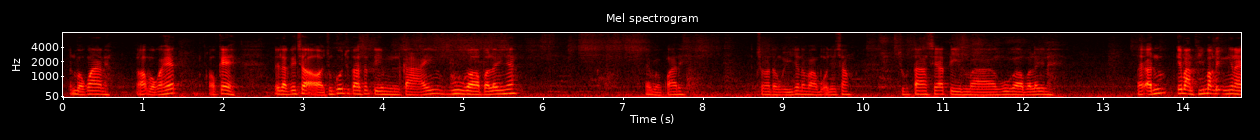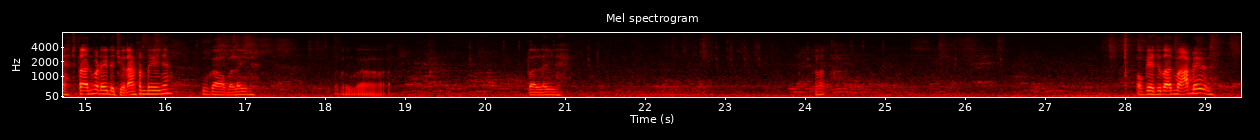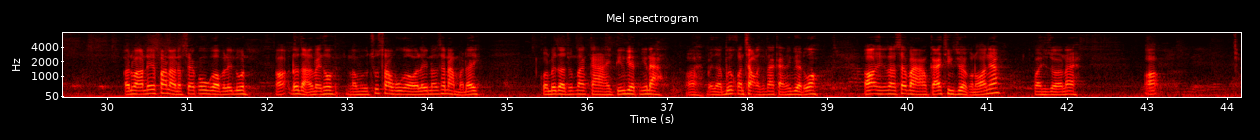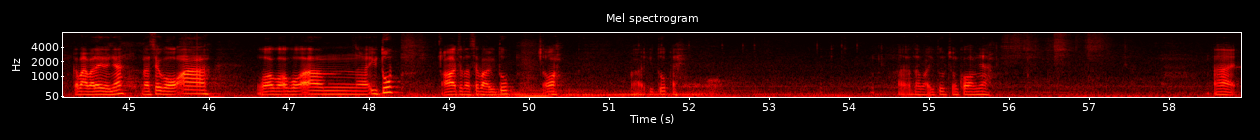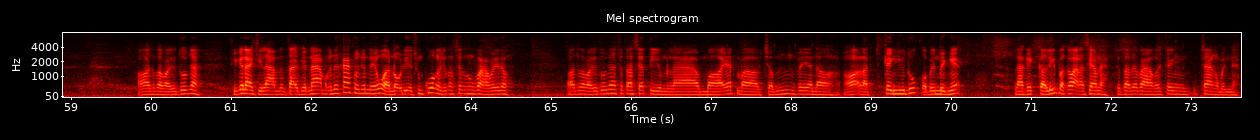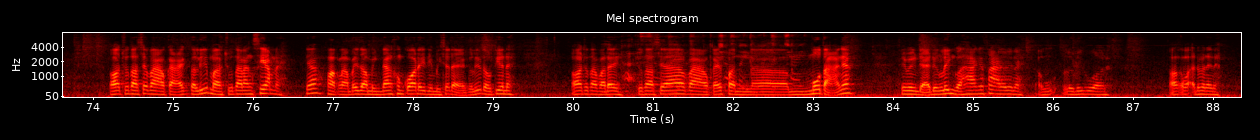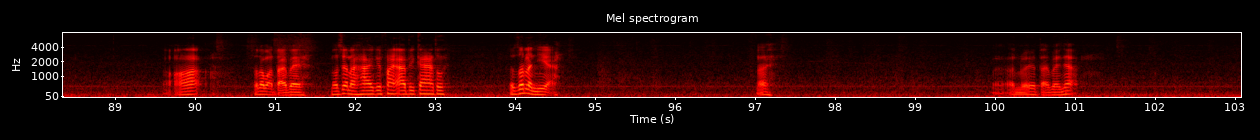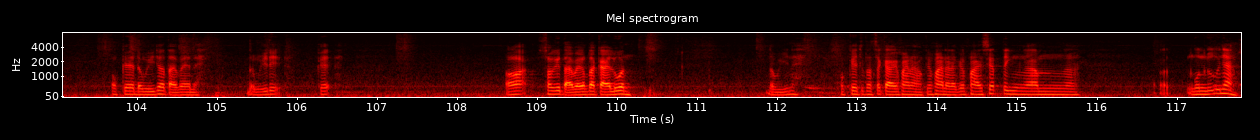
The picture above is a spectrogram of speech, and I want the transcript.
Ấn bỏ qua này. Đó bỏ qua hết. Ok. Đây là cái chợ ở Trung Quốc chúng ta sẽ tìm cái Google Play nhé đây bỏ qua đi. Cho đồng ý cho nó vào bộ như trong chúng ta sẽ tìm uh, Google Play này. Đấy, ấn cái bàn phím mặc định như này. Chúng ta ấn vào đây để chuyển A phân B nhé Google Play này. Google Play này. Đó. Ok chúng ta ấn vào update này. Ấn vào update phát là nó sẽ có Google lên luôn. Đó đơn giản vậy thôi. Là một chút sau Google lên nó sẽ nằm ở đây. Còn bây giờ chúng ta cài tiếng Việt như nào? Rồi bây giờ bước quan trọng là chúng ta cài tiếng Việt đúng không? Đó thì chúng ta sẽ vào cái trình duyệt của nó nhé vào trình duyệt này. Đó. Các bạn vào đây rồi nhé Nó sẽ gõ à, gõ gõ gõ um, YouTube. Đó chúng ta sẽ vào YouTube. Đúng không? Vào YouTube này. Đó, ta vào youtube.com nha đây. Đó, chúng ta vào YouTube nha. Thì cái này chỉ làm tại Việt Nam và các nước khác thôi nhưng nếu ở nội địa Trung Quốc thì chúng ta sẽ không vào đây đâu. Đó chúng ta vào YouTube nhé chúng ta sẽ tìm là msm.vn đó là kênh YouTube của bên mình ấy. Là cái clip mà các bạn đang xem này. Chúng ta sẽ vào cái kênh trang của mình này. Đó chúng ta sẽ vào cái clip mà chúng ta đang xem này nhé hoặc là bây giờ mình đang không có đây thì mình sẽ để clip đầu tiên này đó chúng ta vào đây. Chúng ta sẽ vào cái phần uh, mô tả nhé thì mình để đường link của hai cái file đây này. Ở đường link Google này đó các bạn đến vào đây này đó. Sau đó bạn tải về. Nó sẽ là hai cái file APK thôi. Nó rất là nhẹ. Đây. Ấn về tải về nhá. Ok đồng ý cho tải về này. Đồng ý đi. Ok. Đó sau khi tải về chúng ta cài luôn. Đồng ý này. Ok chúng ta sẽ cài cái file nào? Cái file này là cái file setting um, ờ, ngôn ngữ nha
